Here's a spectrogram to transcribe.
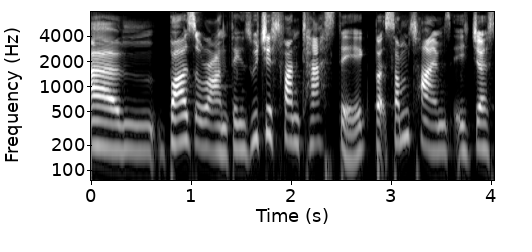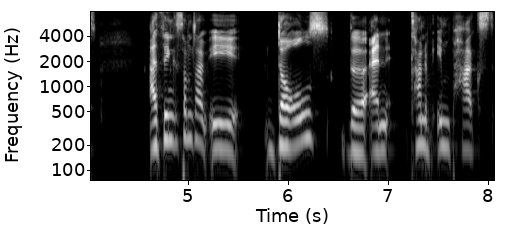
um buzz around things, which is fantastic, but sometimes it just I think sometimes it dulls the and kind of impacts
